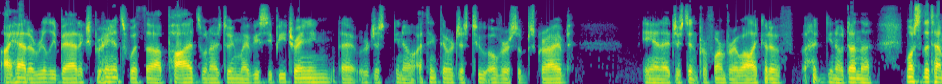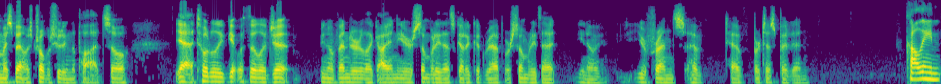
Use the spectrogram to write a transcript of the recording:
I had a really bad experience with uh, pods when I was doing my VCP training that were just, you know, I think they were just too oversubscribed and it just didn't perform very well. I could have, you know, done the most of the time I spent was troubleshooting the pod. So, yeah, totally get with the legit, you know vendor like INE or somebody that's got a good rep or somebody that you know your friends have have participated in. Colleen,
